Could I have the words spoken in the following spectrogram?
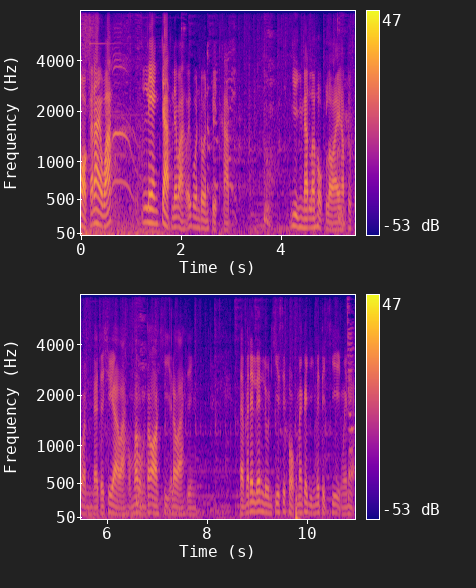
ออกก็ได้วะแรงจัดเลยว่ะเฮ้บนโดนปิดครับ ยิงนัดละหกร้อยครับทุกคนเดี๋ยวจะเชื่อว่ะผมว่าผมต้องออกขีแล้วว่ะจริง แต่ไม่ได้เล่นรูนคีสิบหกแม่งก็ยิงไม่ติดขี้อีกไหมเนี่ย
